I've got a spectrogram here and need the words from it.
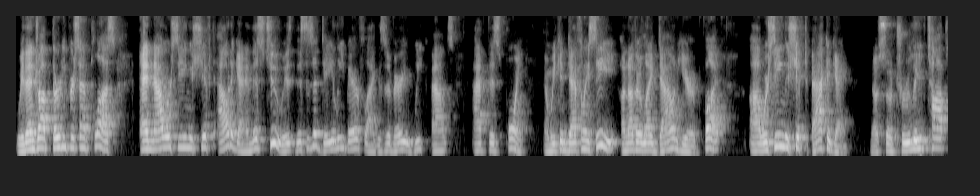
We then dropped 30% plus, and now we're seeing a shift out again. And this too is this is a daily bear flag. This is a very weak bounce at this point and we can definitely see another leg down here. But uh, we're seeing the shift back again. You know, so Trulieve tops,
